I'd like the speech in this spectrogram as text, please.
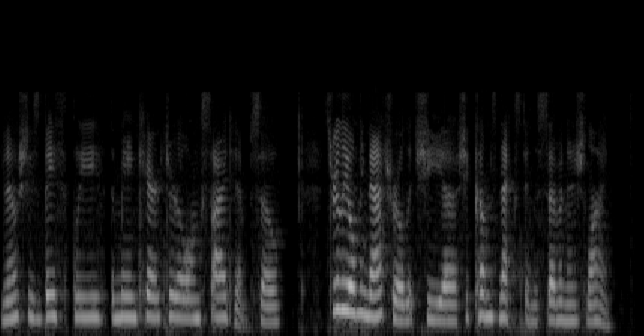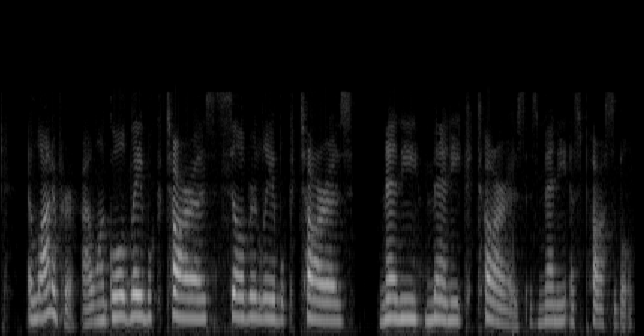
You know, she's basically the main character alongside him, so it's really only natural that she uh, she comes next in the seven inch line. A lot of her. I want gold label Kataras, silver label Kataras, many, many Kataras, as many as possible.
